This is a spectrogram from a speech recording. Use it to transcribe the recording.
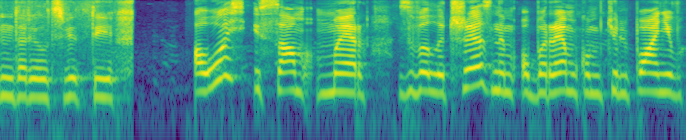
дарил цветы. А ось і сам мер з величезним оберемком тюльпанів.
